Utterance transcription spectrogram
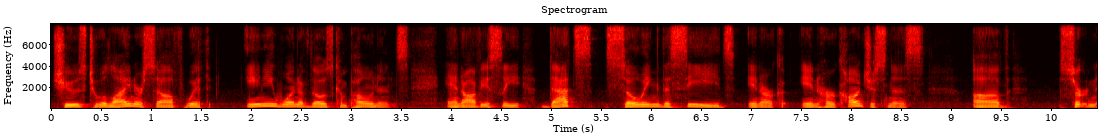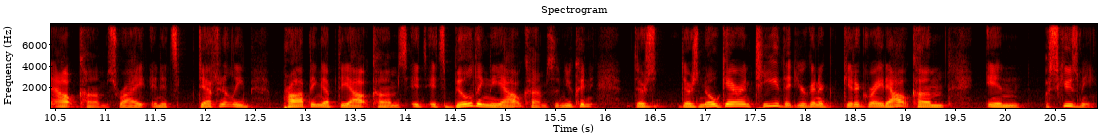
choose to align herself with any one of those components. And obviously that's sowing the seeds in our in her consciousness of certain outcomes right? And it's definitely propping up the outcomes. It, it's building the outcomes. And you can there's there's no guarantee that you're going to get a great outcome in excuse me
